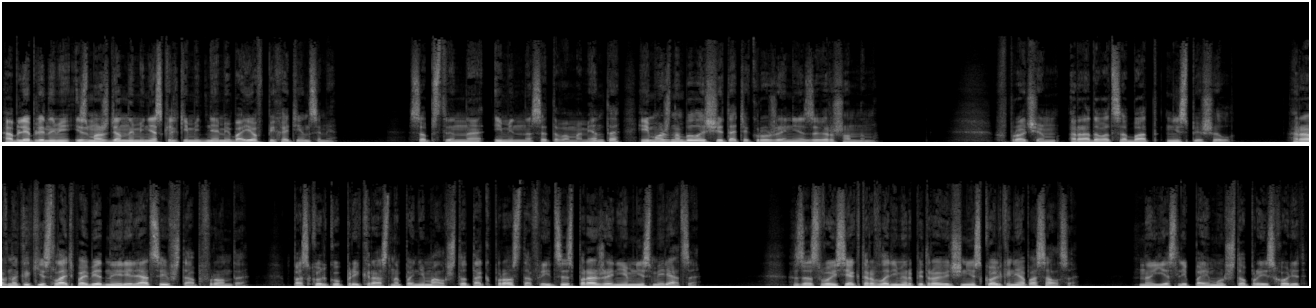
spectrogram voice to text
облепленными изможденными несколькими днями боев пехотинцами, Собственно, именно с этого момента и можно было считать окружение завершенным. Впрочем, радоваться Бат не спешил. Равно как и слать победные реляции в штаб фронта, поскольку прекрасно понимал, что так просто фрицы с поражением не смирятся. За свой сектор Владимир Петрович нисколько не опасался. Но если поймут, что происходит,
